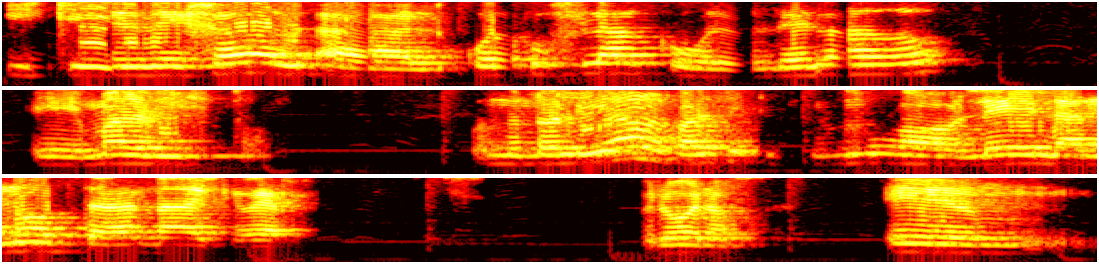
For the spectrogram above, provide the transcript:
y que dejaba al, cuerpo flaco o el delgado eh, mal visto. Cuando en realidad me parece que si uno lee la nota, nada que ver. Pero bueno, eh,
